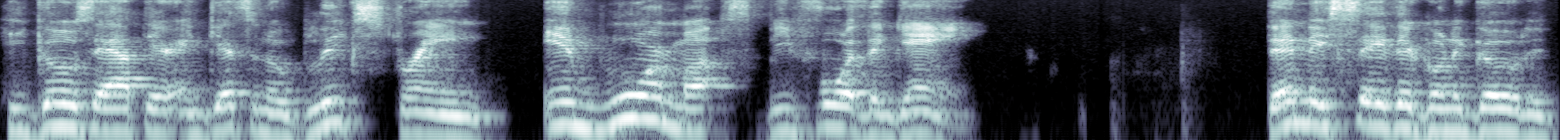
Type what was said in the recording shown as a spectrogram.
He goes out there and gets an oblique strain in warm-ups before the game. Then they say they're going to go to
